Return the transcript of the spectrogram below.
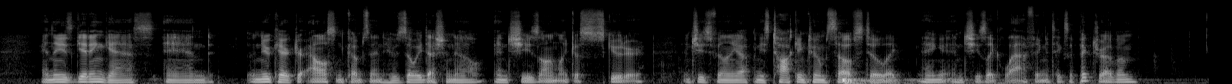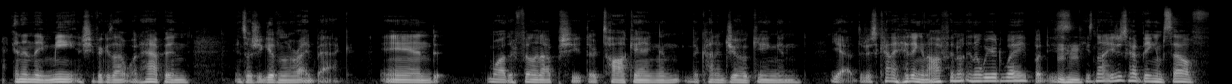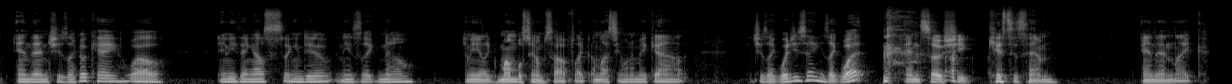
And then he's getting gas, and a new character, Allison, comes in, who's Zooey Deschanel, and she's on like a scooter, and she's filling up, and he's talking to himself, still like hanging, and she's like laughing and takes a picture of him, and then they meet, and she figures out what happened, and so she gives him a ride back. And while they're filling up, she they're talking and they're kind of joking, and yeah, they're just kind of hitting it off in a, in a weird way, but he's mm-hmm. he's not. He's just kind of being himself. And then she's like, okay, well, anything else I can do? And he's like, no. And he like mumbles to himself, like, unless you want to make out. And she's like, what'd you say? He's like, what? And so she kisses him and then like,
